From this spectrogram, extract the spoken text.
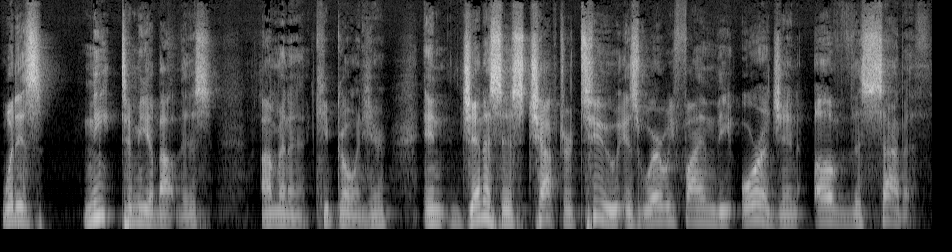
what is neat to me about this, I'm going to keep going here. In Genesis chapter 2 is where we find the origin of the Sabbath.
